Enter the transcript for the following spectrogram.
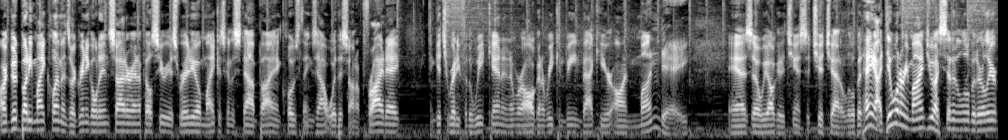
Our good buddy Mike Clemens, our Green and Gold Insider, NFL Sirius Radio. Mike is going to stop by and close things out with us on a Friday and get you ready for the weekend. And then we're all going to reconvene back here on Monday as uh, we all get a chance to chit chat a little bit. Hey, I did want to remind you, I said it a little bit earlier.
